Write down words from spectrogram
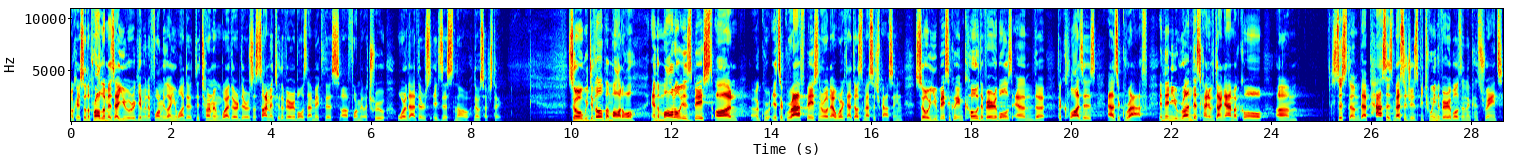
Okay, so the problem is that you are given a formula and you want to determine whether there's assignment to the variables that make this uh, formula true or that there exists no, no such thing. So we develop a model, and the model is based on, a it's a graph-based neural network that does message passing. So you basically encode the variables and the, the clauses as a graph, and then you run this kind of dynamical um, system that passes messages between the variables and the constraints,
